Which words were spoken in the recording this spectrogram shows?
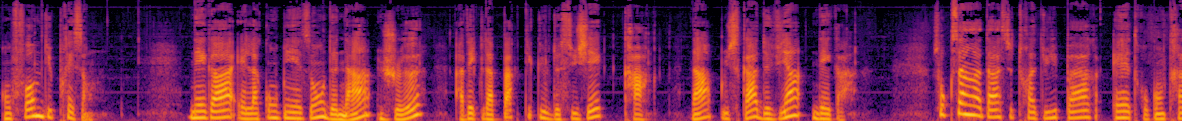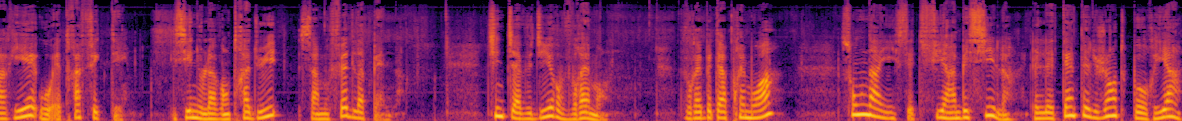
en forme du présent. Nega est la combinaison de na, je, avec la particule de sujet ka. Na plus ka devient nega. Soksangada se traduit par être contrarié ou être affecté. Ici, nous l'avons traduit ça me fait de la peine. Chincha veut dire vraiment. Vous répétez après moi? 송나이, cette fille imbécile, elle est intelligente pour rien.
